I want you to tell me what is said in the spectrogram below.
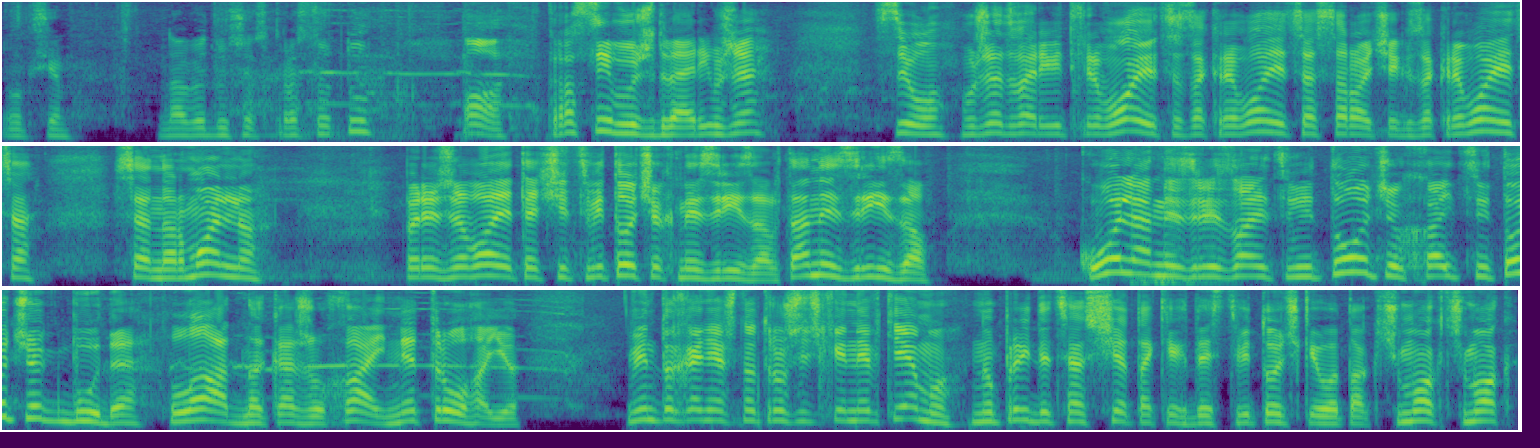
В общем, наведу зараз красоту. А, красиві ж двері вже. Все, вже двері відкриваються, закриваються, сарочок закривається. Все нормально. Переживаєте, чи цвіточок не зрізав? Та не зрізав. Коля не зрізай цвіточок, хай цвіточок буде. Ладно, кажу, хай, не трогаю. Він то, звісно, трошечки не в тему, ну прийдеться ще таких десь цвіточків, отак, чмок, чмок.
